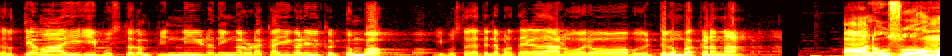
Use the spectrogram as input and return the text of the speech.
കൃത്യമായി ഈ പുസ്തകം പിന്നീട് നിങ്ങളുടെ കൈകളിൽ കിട്ടുമ്പോൾ ഈ പുസ്തകത്തിന്റെ പ്രത്യേകത ഓരോ വീട്ടിലും വെക്കണം എന്നാണ് ആ നൗസോ ആ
